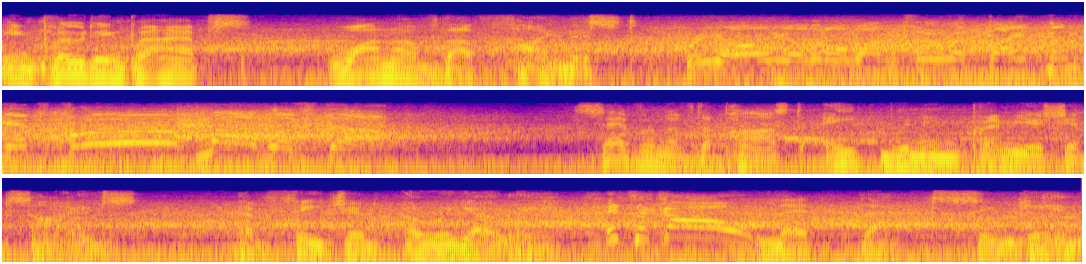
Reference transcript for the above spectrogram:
including perhaps one of the finest. Rioli, a little one-two, and Bateman gets through. Marvellous stuff. Seven of the past eight winning Premiership sides have featured a Rioli. It's a goal! Let that sink in.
